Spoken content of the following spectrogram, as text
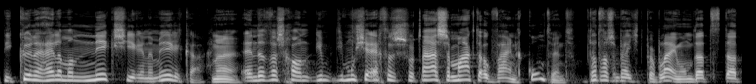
Die kunnen helemaal niks hier in Amerika. Nee. En dat was gewoon, die, die moest je echt als een soort... Nou, ze maakten ook weinig content. Dat was een beetje het probleem. Omdat dat,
